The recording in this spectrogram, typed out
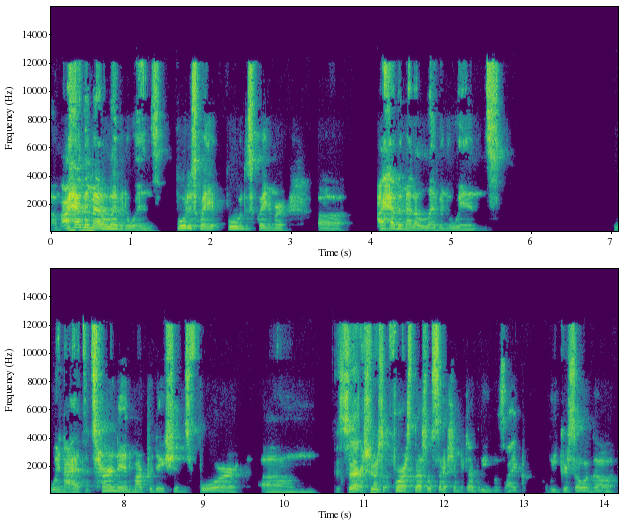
Um, I had them at 11 wins. Full disclaimer. Full disclaimer. Uh, I had them at 11 wins when I had to turn in my predictions for um, the section for our, special, for our special section, which I believe was like a week or so ago.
